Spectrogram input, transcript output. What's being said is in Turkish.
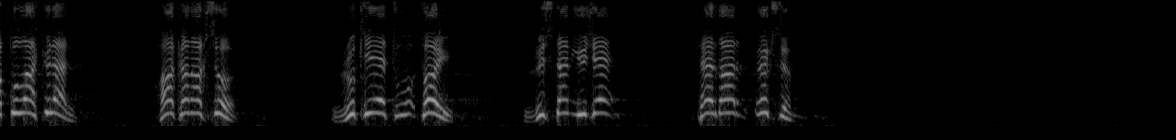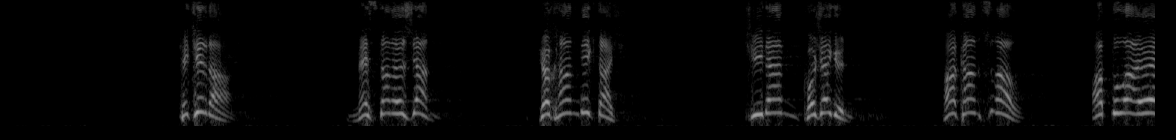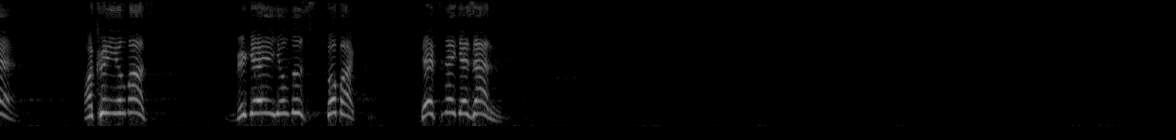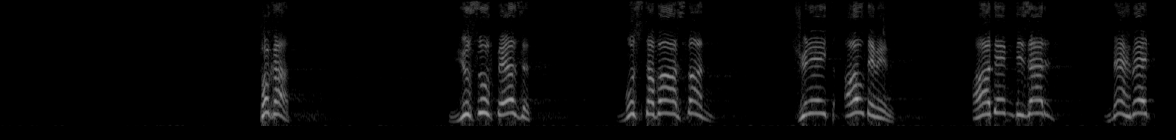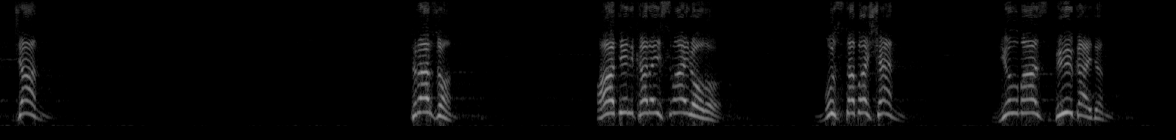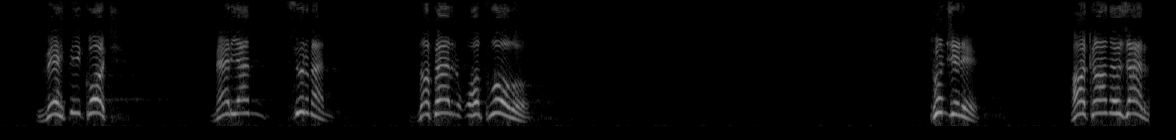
Abdullah Güler, Hakan Aksu, Rukiye Toy, Rüstem Yüce, Serdar Öksüm. Tekirdağ, Mestan Özcan, Gökhan Diktaş, Çiğdem Kocagün, Hakan Sunal, Abdullah Öğe, Akın Yılmaz, Müge Yıldız Topak, Defne Gezer. Tokat, Yusuf Beyazıt, Mustafa Arslan, Cüneyt Aldemir, Adem Dizer, Mehmet Can. Trabzon, Adil Kara İsmailoğlu, Mustafa Şen, Yılmaz Büyükaydın, Vehbi Koç, Meryem Sürmen, Zafer Ofluoğlu, Tunceli, Hakan Özer,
